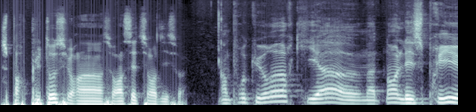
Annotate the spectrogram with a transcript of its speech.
je pars plutôt sur un sur un 7 sur 10. ouais. Un procureur qui a maintenant l'esprit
